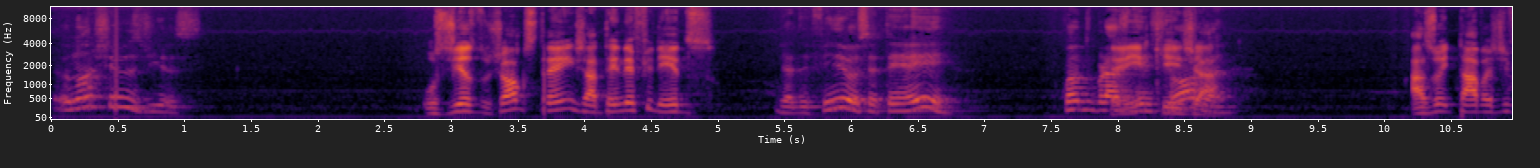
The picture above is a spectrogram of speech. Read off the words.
Eu não achei os dias. Os dias dos jogos tem, já tem definidos. Já definiu? Você tem aí? Quando o Brasil tem aqui joga? já. As oitavas de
